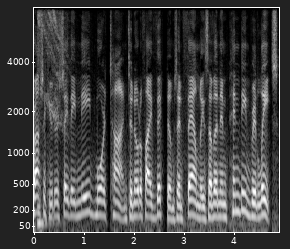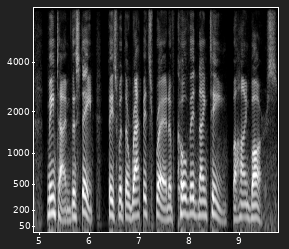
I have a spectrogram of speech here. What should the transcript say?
Prosecutors say they need more time to notify victims and families of an impending release. Meantime, the state faced with the rapid spread of COVID-19 behind bars.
